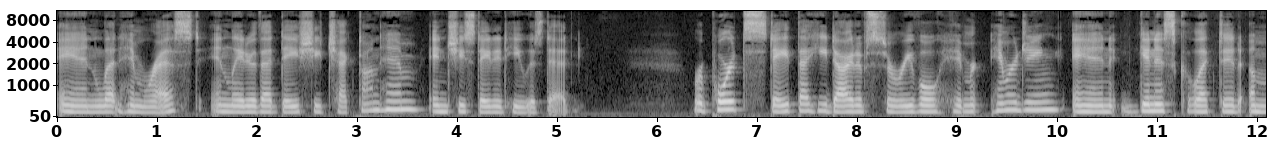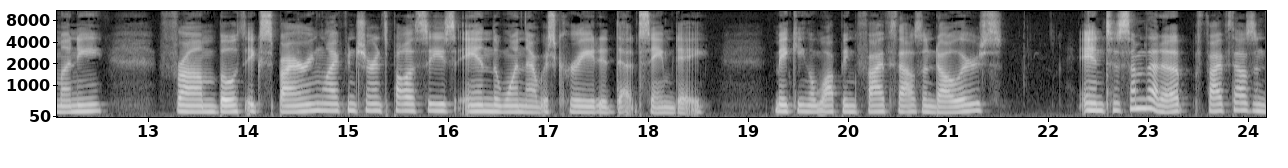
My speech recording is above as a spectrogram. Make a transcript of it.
and let him rest, and later that day she checked on him and she stated he was dead. Reports state that he died of cerebral hemorrhaging, and Gunness collected a money from both expiring life insurance policies and the one that was created that same day making a whopping $5,000. And to sum that up, $5,000 in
